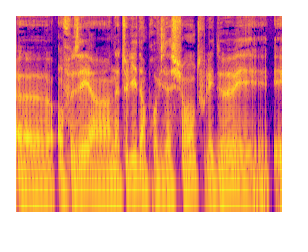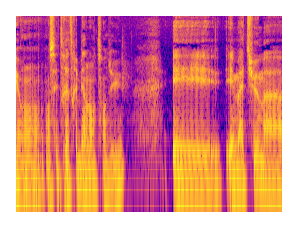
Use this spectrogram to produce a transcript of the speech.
Euh, on faisait un atelier d'improvisation tous les deux et, et on, on s'est très très bien entendus. Et, et Mathieu m'a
